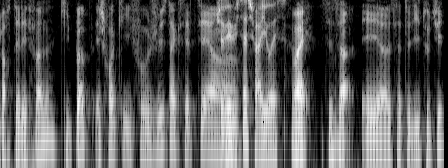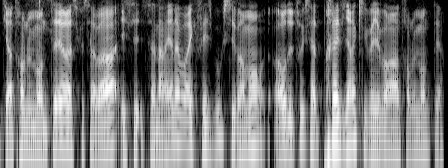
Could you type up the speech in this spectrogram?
leur téléphone qui pop et je crois qu'il faut juste accepter un... J'avais vu ça sur iOS. Ouais, c'est ça. Et euh, ça te dit tout de suite qu'il y a un tremblement de terre, est-ce que ça va? Et ça n'a rien à voir avec Facebook, c'est vraiment hors de truc, ça te prévient qu'il va y avoir un tremblement de terre.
